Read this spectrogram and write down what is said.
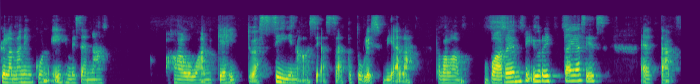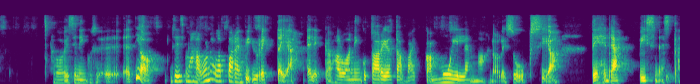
kyllä mä niin kun, ihmisenä haluan kehittyä siinä asiassa, että tulisi vielä tavallaan parempi yrittäjä, siis että voisi, niin kuin, että joo, siis mä haluan olla parempi yrittäjä, eli haluan niin kuin tarjota vaikka muille mahdollisuuksia tehdä bisnestä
